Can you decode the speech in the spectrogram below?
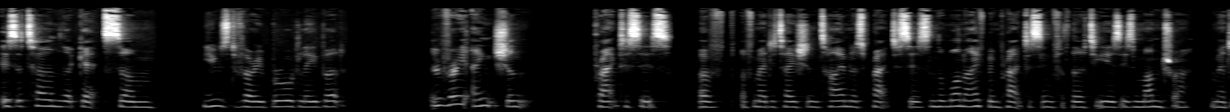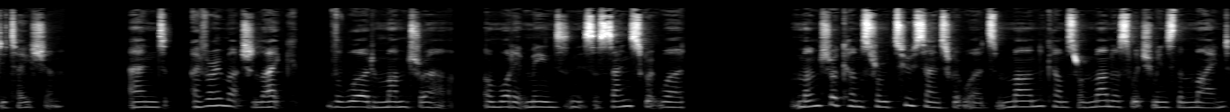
is a term that gets um, used very broadly, but they're very ancient practices of, of meditation, timeless practices. And the one I've been practicing for 30 years is mantra meditation. And I very much like the word mantra and what it means. And it's a Sanskrit word Mantra comes from two Sanskrit words. Man comes from manas, which means the mind,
